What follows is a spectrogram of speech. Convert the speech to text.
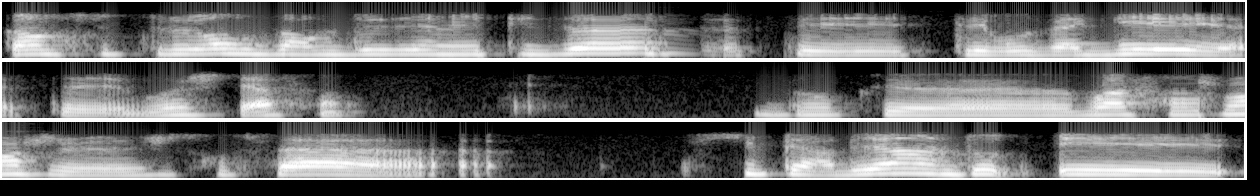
quand tu te lances dans le deuxième épisode, t'es es aux aguets, t'es- moi j'étais à fond. Donc euh, moi, franchement, je, je trouve ça euh, super bien. Et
